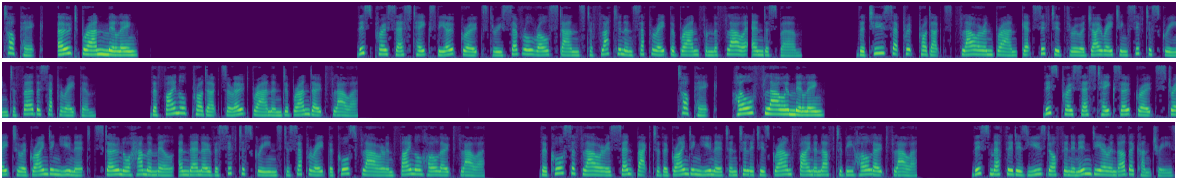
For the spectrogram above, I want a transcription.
Topic: Oat bran milling This process takes the oat groats through several roll stands to flatten and separate the bran from the flour endosperm. The two separate products flour and bran get sifted through a gyrating sifter screen to further separate them. The final products are oat bran and debranned oat flour. Whole flour milling. This process takes oat groats straight to a grinding unit stone or hammer mill and then over sifter screens to separate the coarse flour and final whole oat flour. The coarser flour is sent back to the grinding unit until it is ground fine enough to be whole oat flour. This method is used often in India and other countries.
